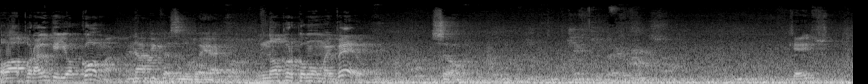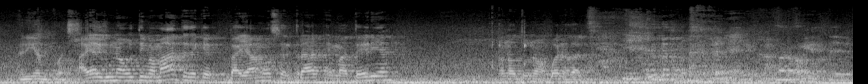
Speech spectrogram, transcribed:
o por algo que yo coma, not because of the way I look. no por cómo me veo. So, ¿ok? any other questions? ¿Hay alguna última más antes de que vayamos a entrar en materia? O no, tú no. Bueno, dale. Este,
